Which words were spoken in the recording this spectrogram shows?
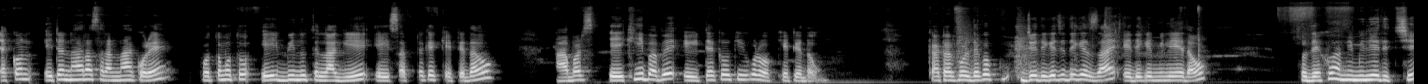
এখন এটা নাড়াচাড়া না করে প্রথমত এই বিন্দুতে লাগিয়ে এই চাপটাকে কেটে দাও। আবার একইভাবে এইটাকেও কি করো? কেটে দাও। কাটার পর দেখো যেদিকে যেদিকে যায়, এদিকে মিলিয়ে দাও। তো দেখো আমি মিলিয়ে দিচ্ছি।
